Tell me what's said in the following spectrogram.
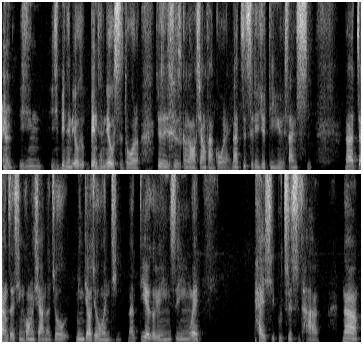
已经已经变成六变成六十多了，就是就是刚刚好相反过来，那支持率就低于三十。那这样子的情况下呢，就民调就有问题。那第二个原因是因为派系不支持他了。那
